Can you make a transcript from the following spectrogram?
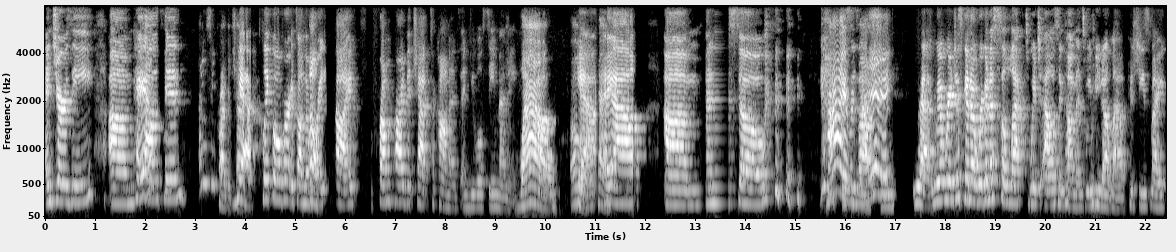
and Jersey. Um, hey Allison. I don't see private chat. Yeah, click over. It's on the Oh. right side from private chat to comments, and you will see many. Wow. Oh, yeah. okay. Hey Al. Um, and so Hi, everybody. Yeah, we're, we're just gonna we're gonna select which Allison comments we read out loud because she's my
